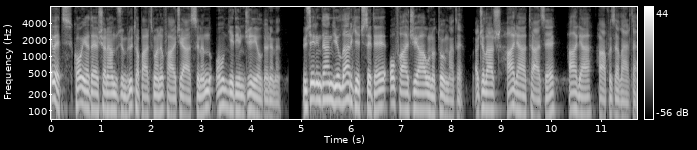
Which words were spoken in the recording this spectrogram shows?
Evet, Konya'da yaşanan Zümrüt Apartmanı faciasının 17. yıl dönümü. Üzerinden yıllar geçse de o facia unutulmadı. Acılar hala taze, hala hafızalarda.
